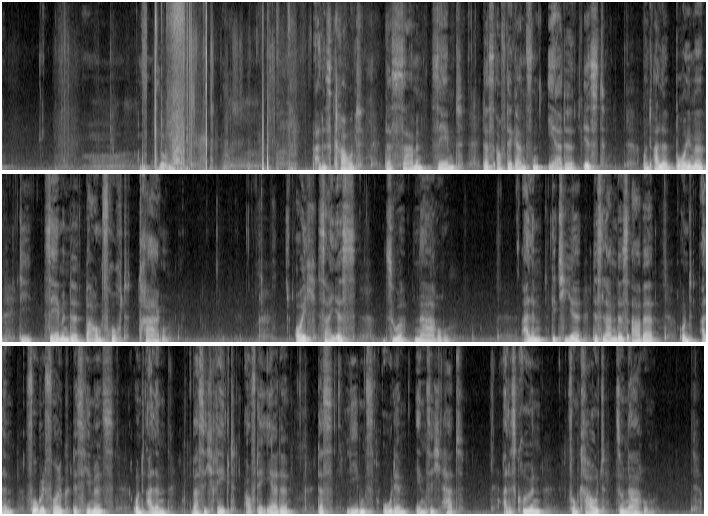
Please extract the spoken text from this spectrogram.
So. Alles Kraut, das Samen sämt das auf der ganzen Erde ist. Und alle Bäume, die sämende Baumfrucht tragen. Euch sei es zur Nahrung. Allem Getier des Landes aber und allem Vogelvolk des Himmels und allem, was sich regt auf der Erde, das Lebensodem in sich hat. Alles Grün vom Kraut zur Nahrung.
